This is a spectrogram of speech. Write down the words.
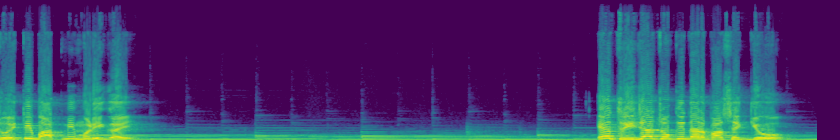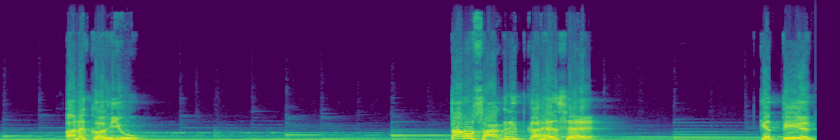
જોઈતી બાતમી મળી ગઈ. એ ત્રીજા ચોકીદાર પાસે ગયો અને કહ્યું, તારો સાગરીત કહે છે કે તે જ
